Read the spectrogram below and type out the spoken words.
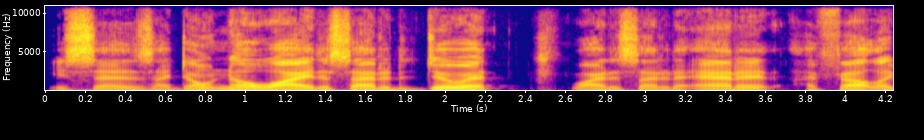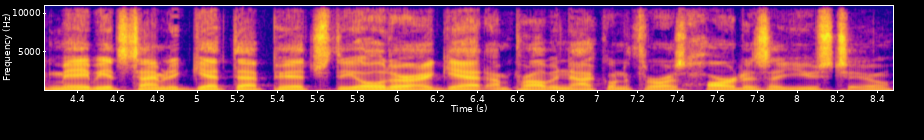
He says, I don't know why I decided to do it, why I decided to add it. I felt like maybe it's time to get that pitch. The older I get, I'm probably not going to throw as hard as I used to.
